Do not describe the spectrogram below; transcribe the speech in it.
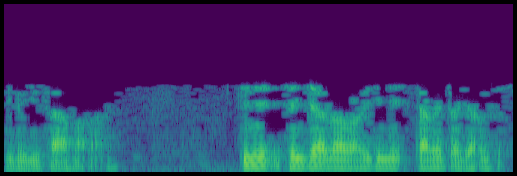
ဒီလိုယူဆမှာပါပဲဒီနေ့အချိန်ကျသွားပါပြီဒီနေ့ဒါပဲတော်ကြဥစ္စာ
